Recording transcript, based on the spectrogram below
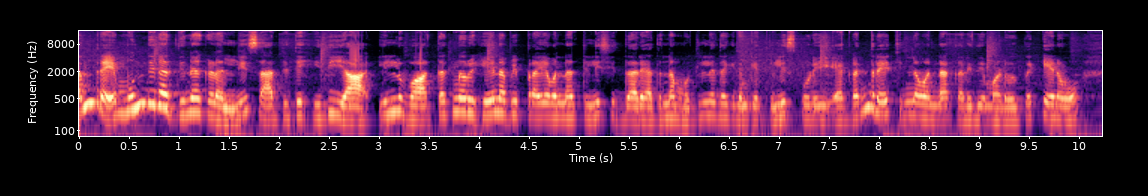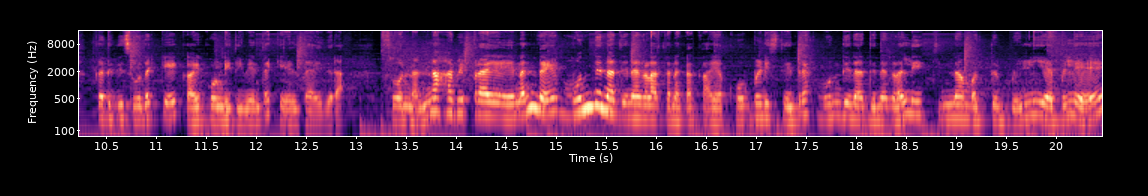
ಅಂದರೆ ಮುಂದಿನ ದಿನಗಳಲ್ಲಿ ಸಾಧ್ಯತೆ ಇದೆಯಾ, ಇಲ್ವಾ? ತಜ್ಞರು ಏನು ಅಭಿಪ್ರಾಯವನ್ನು ತಿಳಿಸಿದ್ದಾರೆ, ಅದನ್ನು ಮೊದಲನೇದಾಗಿ ನಮಗೆ ತಿಳಿಸ್ಕೊಡಿ. ಯಾಕಂದರೆ ಚಿನ್ನವನ್ನು ಖರೀದಿ ಮಾಡುವುದಕ್ಕೆ, ನಾವು ಖರೀದಿಸುವುದಕ್ಕೆ ಕಾಯ್ಕೊಂಡಿದ್ದೀವಿ ಅಂತ ಕೇಳ್ತಾ ಇದ್ದೀರಾ. ಸೊ ನನ್ನ ಅಭಿಪ್ರಾಯ ಏನಂದರೆ, ಮುಂದಿನ ದಿನಗಳ ತನಕ ಕಾಯಕ್ಕೆ ಹೋಗಬೇಡಿ ಸ್ನೇಹಿತರೆ. ಮುಂದಿನ ದಿನಗಳಲ್ಲಿ ಚಿನ್ನ ಮತ್ತು ಬೆಳ್ಳಿಯ ಬೆಲೆ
